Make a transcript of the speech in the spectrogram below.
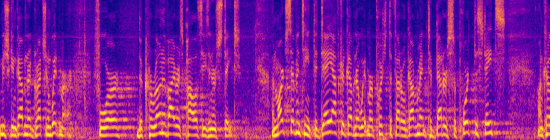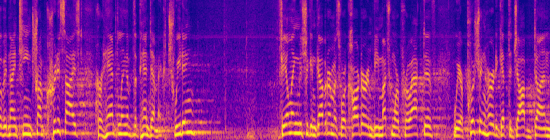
Michigan Governor Gretchen Whitmer for the coronavirus policies in her state. On March 17th, the day after Governor Whitmer pushed the federal government to better support the states on COVID 19, Trump criticized her handling of the pandemic, tweeting, Failing Michigan governor must work harder and be much more proactive. We are pushing her to get the job done.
